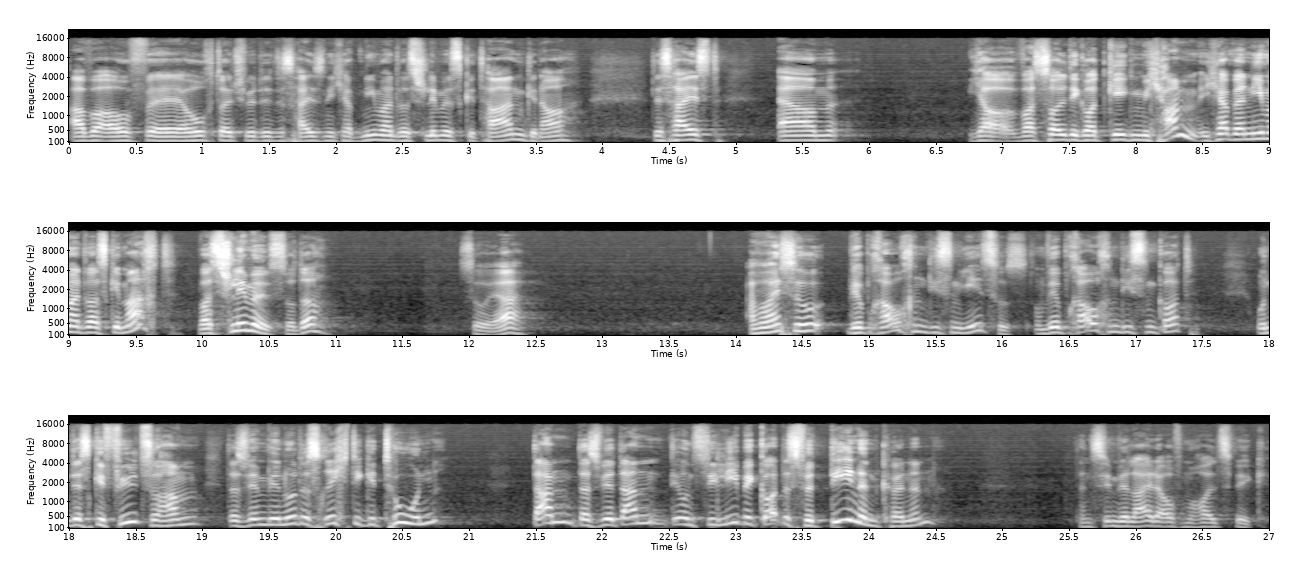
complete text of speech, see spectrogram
aber auf äh, Hochdeutsch würde das heißen, ich habe niemand was Schlimmes getan, genau. Das heißt, ähm, ja, was sollte Gott gegen mich haben? Ich habe ja niemand was gemacht, was Schlimmes, oder? So, ja. Aber weißt du, wir brauchen diesen Jesus und wir brauchen diesen Gott. Und das Gefühl zu haben, dass wenn wir nur das Richtige tun, dann, dass wir dann uns die Liebe Gottes verdienen können, dann sind wir leider auf dem Holzweg.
